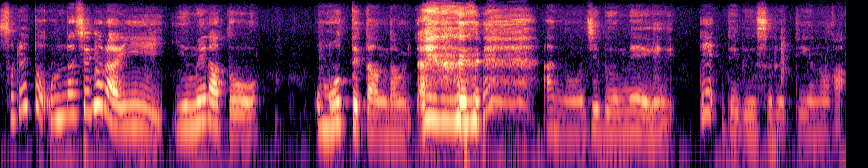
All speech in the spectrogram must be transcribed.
それと同じぐらい夢だと思ってたんだみたいな あの自分名義でデビューするっていうのが。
